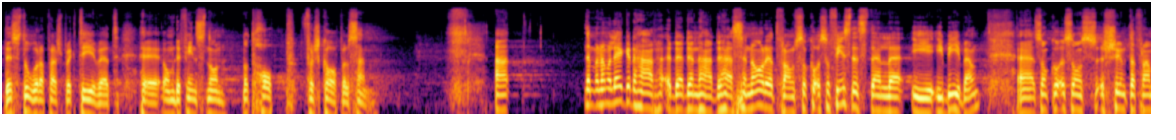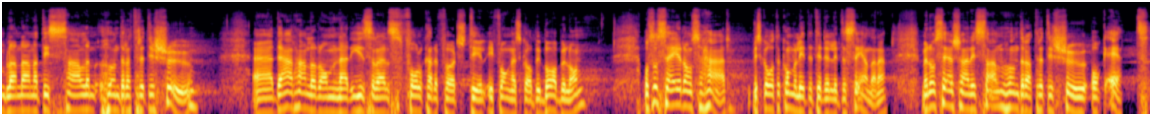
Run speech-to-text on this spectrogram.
det stora perspektivet, eh, om det finns någon, något hopp för skapelsen. Eh, Uh, när man lägger det här, den här, det här scenariot fram så, så finns det ett ställe i, i Bibeln eh, som, som skymtar fram bland annat i psalm 137. Eh, det här handlar om när Israels folk hade förts till, i fångenskap i Babylon. Och så säger de så här, vi ska återkomma lite till det lite senare, men de säger så här i psalm 137 och 1.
